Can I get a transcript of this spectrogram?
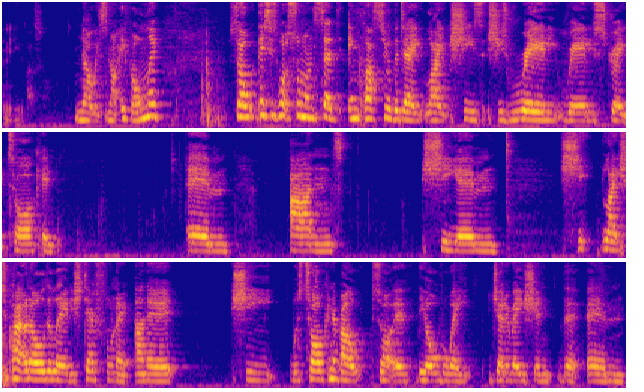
and eat less. No, it's not. If only. So this is what someone said in class the other day. Like she's she's really really straight talking. Um, and she um she like she's quite an older lady. She's dead funny, and uh, she was talking about sort of the overweight generation that um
